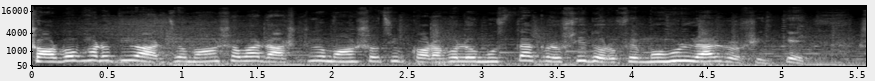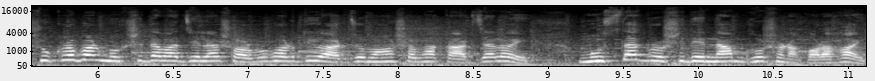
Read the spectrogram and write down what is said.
সর্বভারতীয় আর্য মহাসভার রাষ্ট্রীয় মহাসচিব করা হলো মুস্তাক রশিদ ওরফে মোহনলাল রশিদকে। শুক্রবার মুর্শিদাবাদ জেলা সর্বভারতীয় আর্য মহাসভা কার্যালয়ে মুস্তাক রশিদের নাম ঘোষণা করা হয়।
